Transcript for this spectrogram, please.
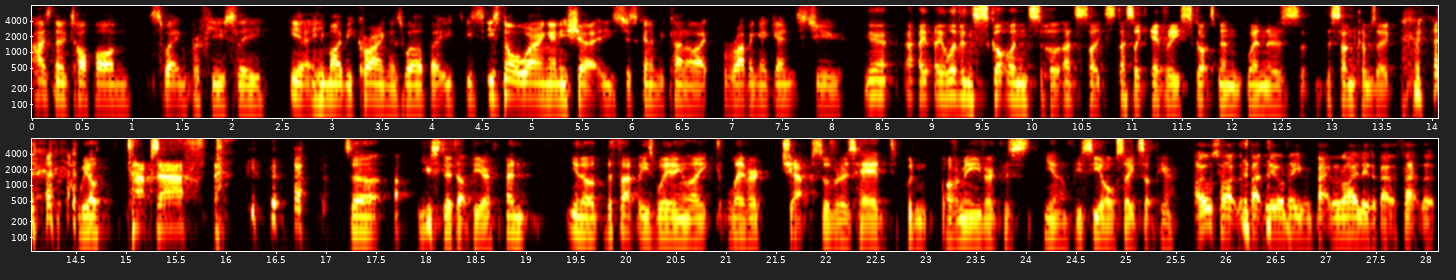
has no top on, sweating profusely. Yeah, he might be crying as well, but he, he's he's not wearing any shirt. He's just going to be kind of like rubbing against you. Yeah, I, I live in Scotland, so that's like that's like every Scotsman when there's the sun comes out. we all taps off. so uh, used to it up here, and you know the fact that he's wearing like leather chaps over his head wouldn't bother me either because you know if you see all sights up here. I also like the fact that you're not even batting an eyelid about the fact that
